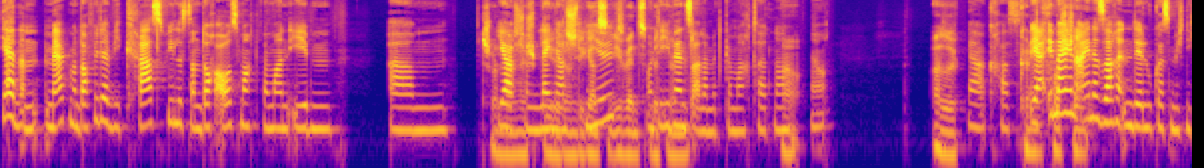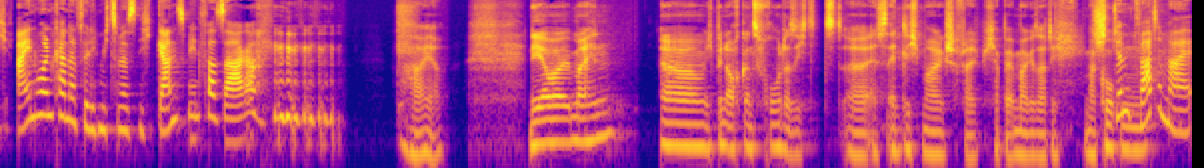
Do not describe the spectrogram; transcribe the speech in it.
Ja, dann merkt man doch wieder, wie krass viel es dann doch ausmacht, wenn man eben ähm, Schon ja, schon spielt länger und die spielt Events und die. Events alle mitgemacht hat. Ne? Ja. Ja. Also Ja, krass. Ja, immerhin vorstellen. eine Sache, in der Lukas mich nicht einholen kann. Dann fühle ich mich zumindest nicht ganz wie ein Versager. Ah ja. Nee, aber immerhin, äh, ich bin auch ganz froh, dass ich jetzt, äh, es endlich mal geschafft habe. Ich habe ja immer gesagt, ich mal gucken. Stimmt, warte mal.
